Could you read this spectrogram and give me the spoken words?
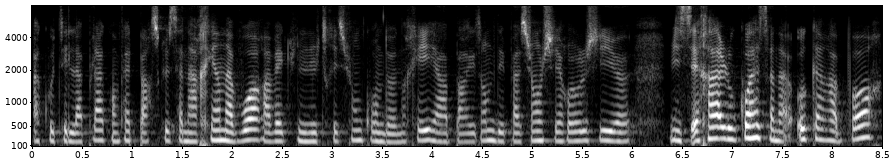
à côté de la plaque en fait parce que ça n'a rien à voir avec une nutrition qu'on donnerait à par exemple des patients en chirurgie viscérale ou quoi, ça n'a aucun rapport.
